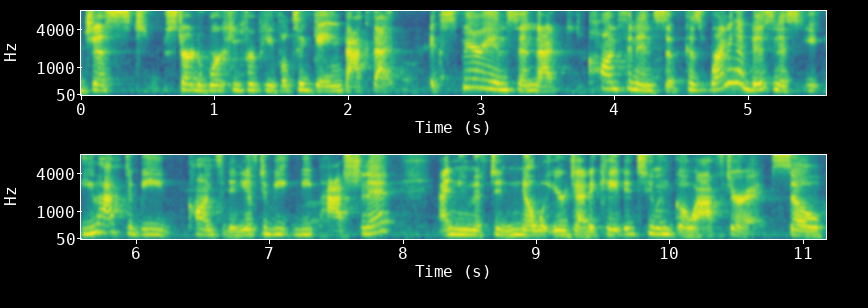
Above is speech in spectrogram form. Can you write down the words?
just started working for people to gain back that experience and that confidence of because running a business you, you have to be confident you have to be, be passionate and you have to know what you're dedicated to and go after it so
